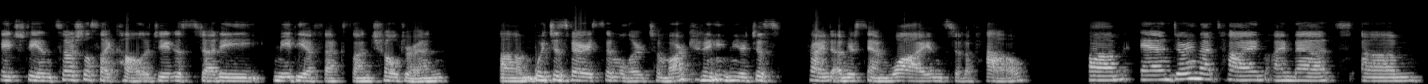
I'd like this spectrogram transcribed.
PhD in social psychology to study media effects on children, um, which is very similar to marketing. You're just trying to understand why instead of how. Um, and during that time, I met um,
